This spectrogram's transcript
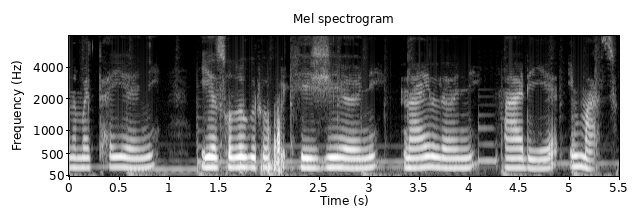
nome é Tayane e eu sou do grupo de Giane, Nailane, Maria e Márcio.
